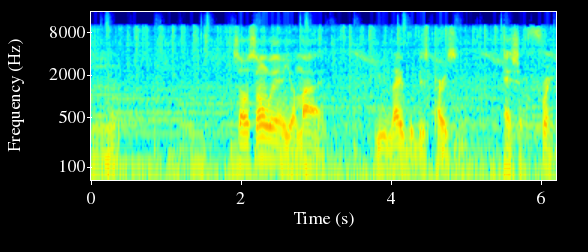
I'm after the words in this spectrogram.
Mm-hmm. So somewhere in your mind, you label this person as your friend.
